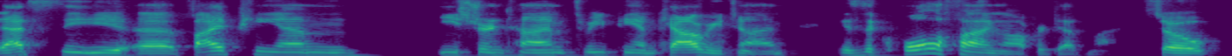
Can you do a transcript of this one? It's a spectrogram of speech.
that's the 5 p.m. Eastern time, 3 p.m. Calgary time, is the qualifying offer deadline. So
